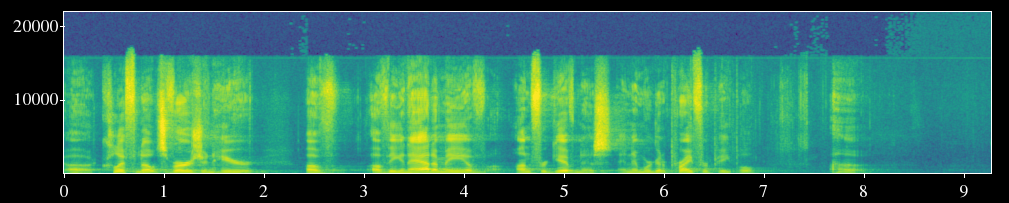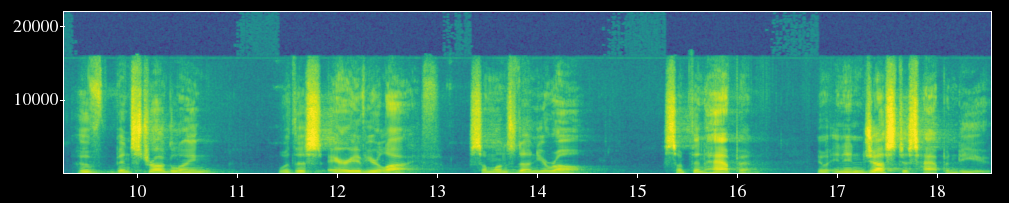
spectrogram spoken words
a Cliff Notes version here of, of the anatomy of unforgiveness, and then we're going to pray for people uh, who've been struggling with this area of your life. Someone's done you wrong, something happened, an injustice happened to you.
